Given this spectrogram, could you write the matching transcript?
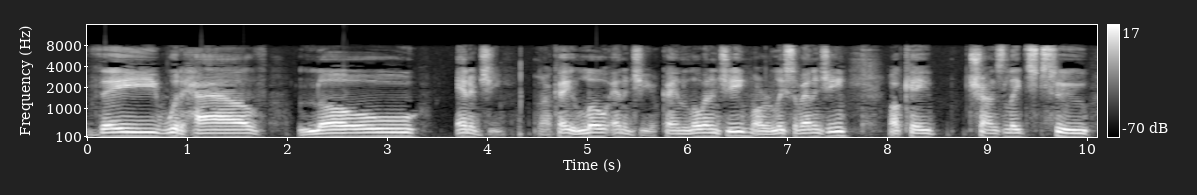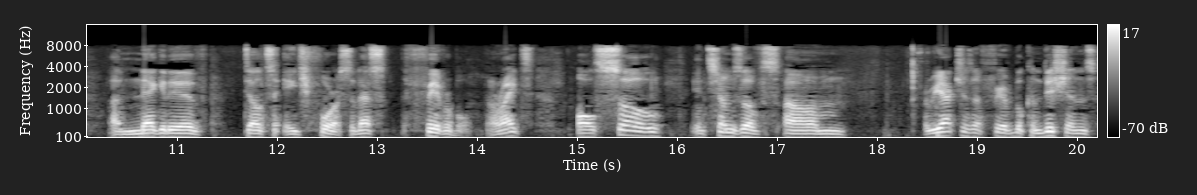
they would have low energy. Okay, low energy. Okay, and low energy or release of energy, okay, translates to a negative delta H4. So that's favorable. All right. Also, in terms of um, reactions and favorable conditions,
